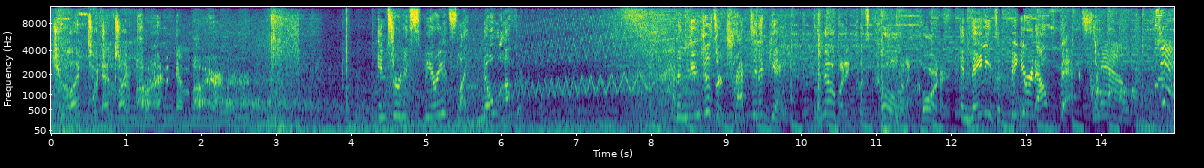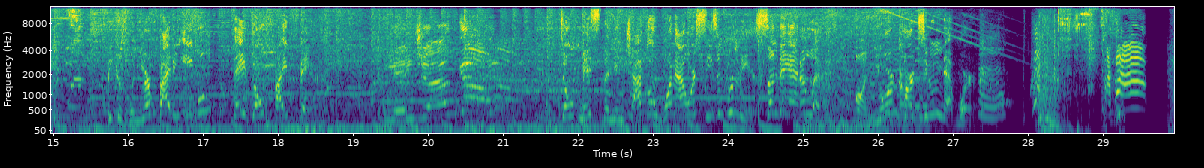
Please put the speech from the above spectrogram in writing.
Would you like to enter Prime Empire? Enter an experience like no other. The ninjas are trapped in a game, Nobody puts Cole in a corner. and they need to figure it out fast. Now, yes. Because when you're fighting evil, they don't fight fair. Ninja, go! Don't miss the Ninjago one hour season premiere Sunday at 11 on your Cartoon Network.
